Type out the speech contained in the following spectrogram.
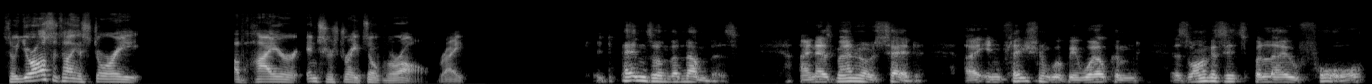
So you're also telling a story of higher interest rates overall right? It depends on the numbers. And as Manoj said uh, inflation will be welcomed as long as it's below four,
